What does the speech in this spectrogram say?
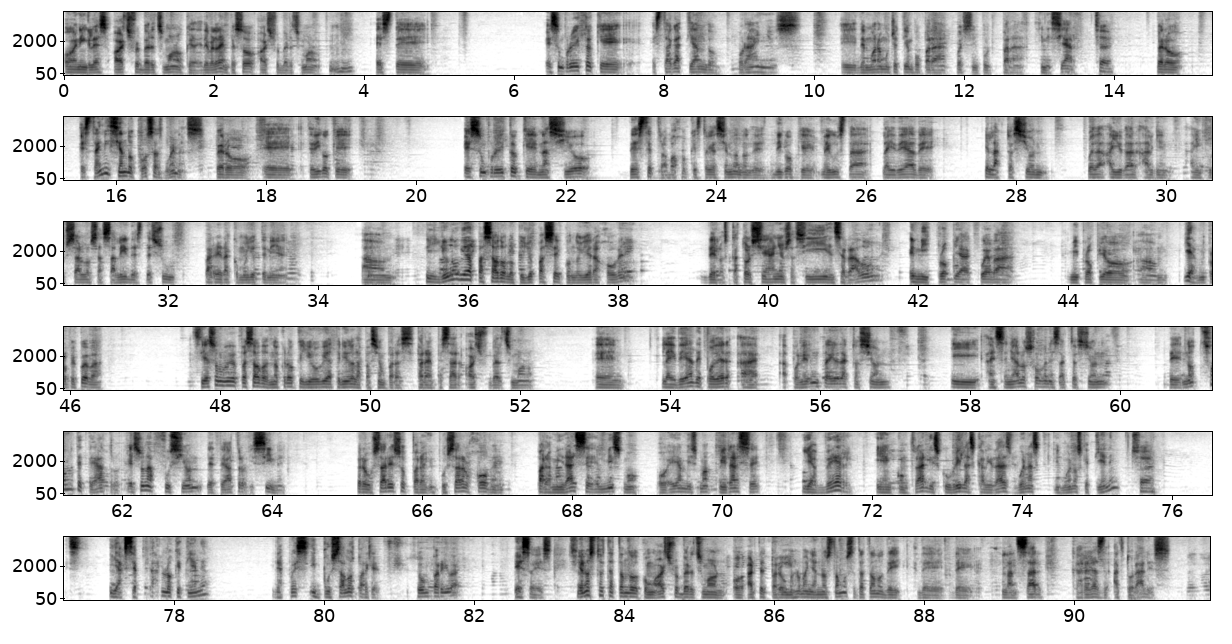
O en inglés, Arts for Better Tomorrow, que de verdad empezó Arts for Better Tomorrow. Este es un proyecto que está gateando por años y demora mucho tiempo para, pues, para iniciar. Pero está iniciando cosas buenas. Pero eh, te digo que es un proyecto que nació de este trabajo que estoy haciendo, donde digo que me gusta la idea de que la actuación pueda ayudar a alguien a impulsarlos a salir desde su barrera como yo tenía. si yo no hubiera pasado lo que yo pasé cuando yo era joven, de los 14 años así encerrado en mi propia cueva, mi propio, ya, mi propia cueva, si eso no hubiera pasado, no creo que yo hubiera tenido la pasión para, para empezar Arch Tomorrow. Eh, la idea de poder a, poner un taller de actuación y a enseñar a los jóvenes actuación de, no solo de teatro, es una fusión de teatro y cine, pero usar eso para impulsar al joven, para mirarse él mismo o ella misma, mirarse y a ver y encontrar, descubrir las calidades buenas y buenos que tiene Sí. y aceptar lo que tiene y después impulsarlos para que suban para arriba. Eso es. Yo no estoy tratando con Arts for Better Tomorrow o Artes para un mejor mañana, no estamos tratando de, de- de lanzar carreras actorales.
